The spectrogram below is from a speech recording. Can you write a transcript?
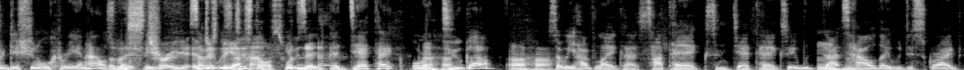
traditional Korean house. Would that's it, true. It'd so just it was be a just house, it was wouldn't a, a jetek or a juga. Uh-huh. So we have like uh, sateks and jeteks. It would, That's Mm-hmm. how they were described.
